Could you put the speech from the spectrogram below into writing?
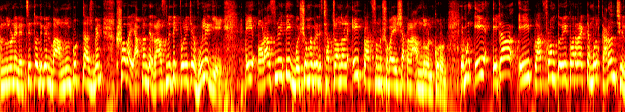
আন্দোলনে নেতৃত্ব দিবেন বা আন্দোলন করতে আসবেন, সবাই আপনাদের রাজনৈতিক পরিচয় ভুলে গিয়ে এই অরাজনৈতিক বৈষম্য বিরোধী ছাত্র আন্দোলন এই প্ল্যাটফর্মে সবাই এসে আপনারা আন্দোলন করুন। এবং এই, এটা, এই প্ল্যাটফর্ম তৈরি করার একটা মূল কারণ ছিল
